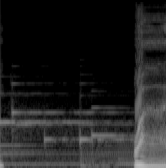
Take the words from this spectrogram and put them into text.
晚安。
